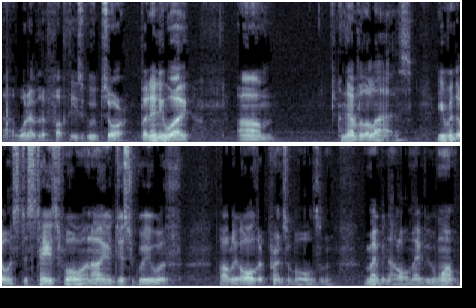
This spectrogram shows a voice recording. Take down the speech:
uh, whatever the fuck these groups are. But anyway, um, nevertheless, even though it's distasteful and I disagree with probably all their principles, and maybe not all, maybe one,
